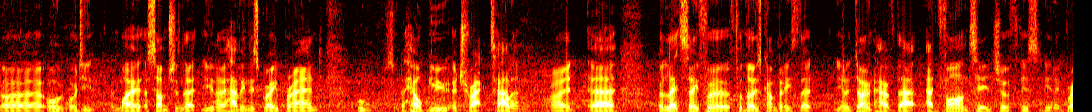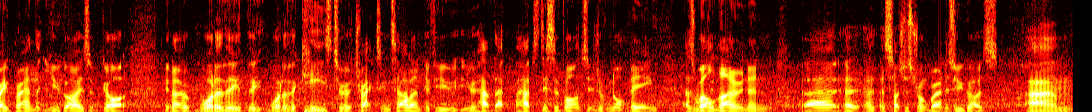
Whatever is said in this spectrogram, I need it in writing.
uh, or, or you, my assumption that you know having this great brand will help you attract talent, right? Uh, but let's say for, for those companies that you know don't have that advantage of this you know great brand that you guys have got, you know what are the, the what are the keys to attracting talent if you, you have that perhaps disadvantage of not being as well known and uh, a, a, such a strong brand as you guys? Um,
